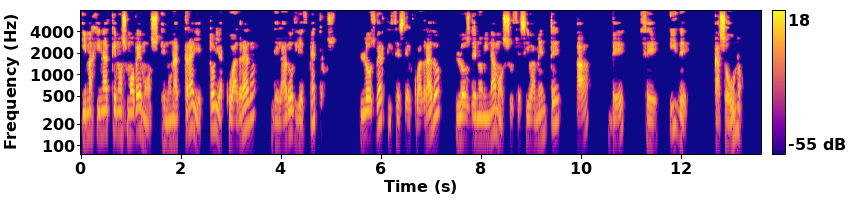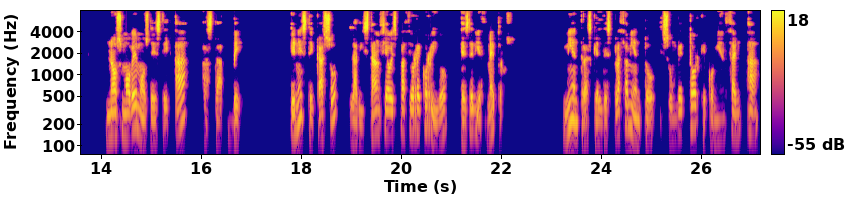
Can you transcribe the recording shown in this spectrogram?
Imaginad que nos movemos en una trayectoria cuadrada de lado 10 metros. Los vértices del cuadrado los denominamos sucesivamente A, B, C y D. Caso 1 nos movemos desde A hasta B. En este caso, la distancia o espacio recorrido es de 10 metros, mientras que el desplazamiento es un vector que comienza en A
